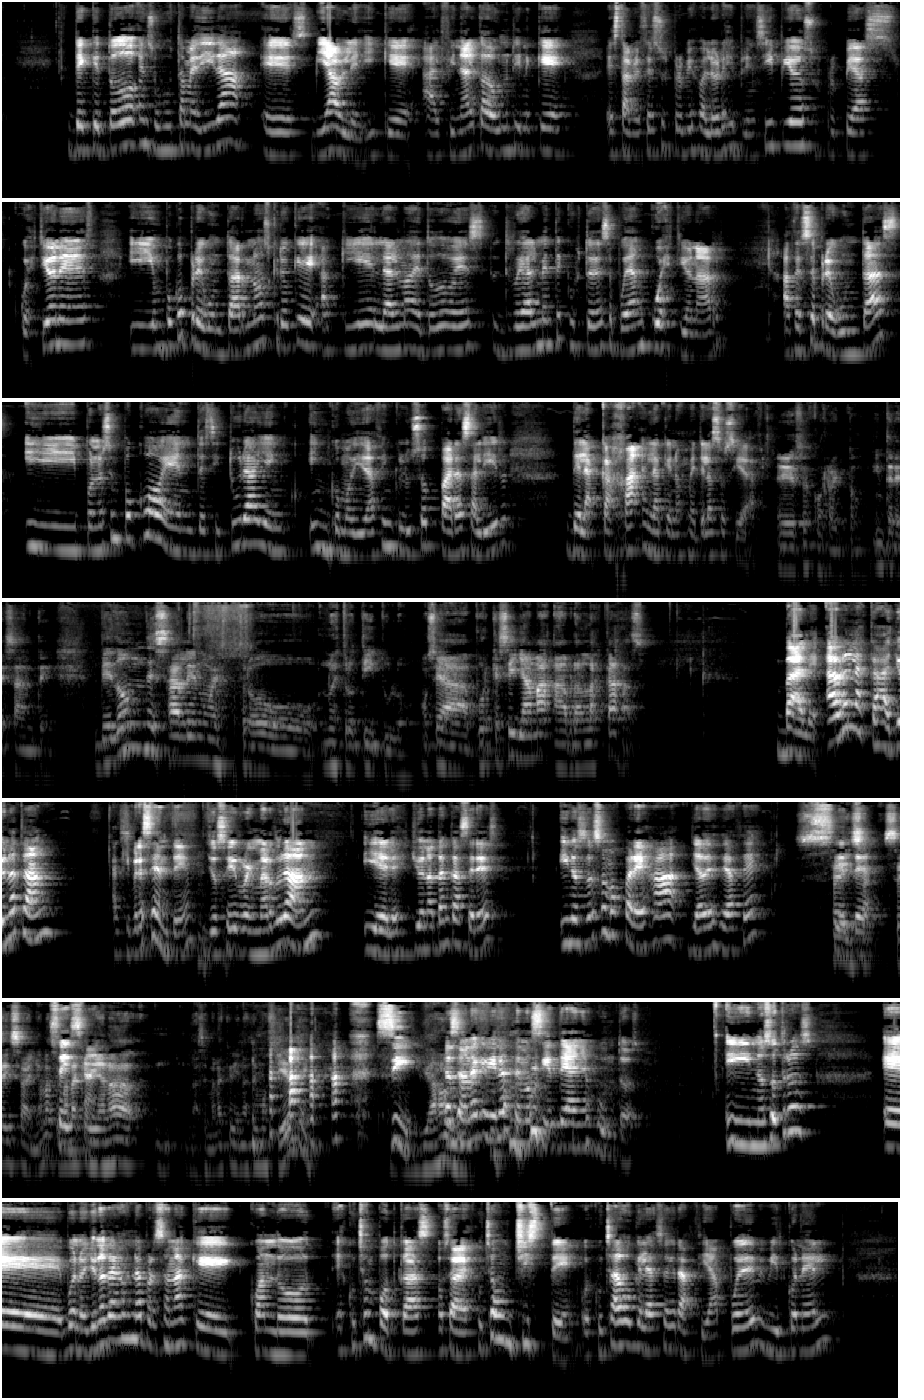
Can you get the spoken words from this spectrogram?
De que todo en su justa medida es viable y que al final cada uno tiene que establecer sus propios valores y principios, sus propias cuestiones y un poco preguntarnos, creo que aquí el alma de todo es realmente que ustedes se puedan cuestionar, hacerse preguntas y ponerse un poco en tesitura y en incomodidad incluso para salir de la caja en la que nos mete la sociedad. Eso es correcto, interesante. ¿De dónde sale nuestro, nuestro título? O sea, ¿por qué se llama Abran las cajas? Vale, abran las cajas. Jonathan, aquí presente, yo soy Reymar Durán y él es Jonathan Cáceres y nosotros somos pareja ya desde hace seis, años. La semana, que Viene, la semana que viene hacemos siete. sí, la semana que viene hacemos siete años juntos. Y nosotros eh, bueno, Jonathan es una persona que cuando escucha un podcast, o sea, escucha un chiste o escucha algo que le hace gracia, puede vivir con él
